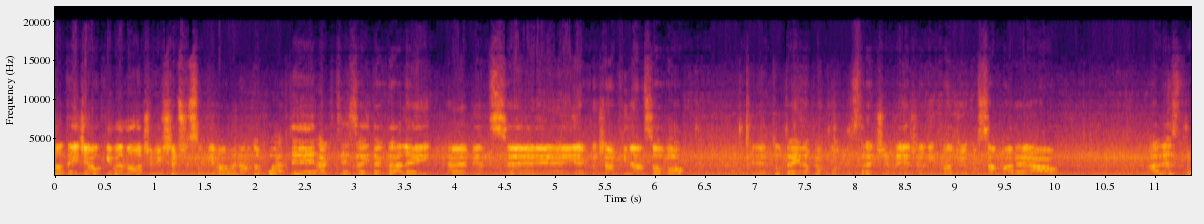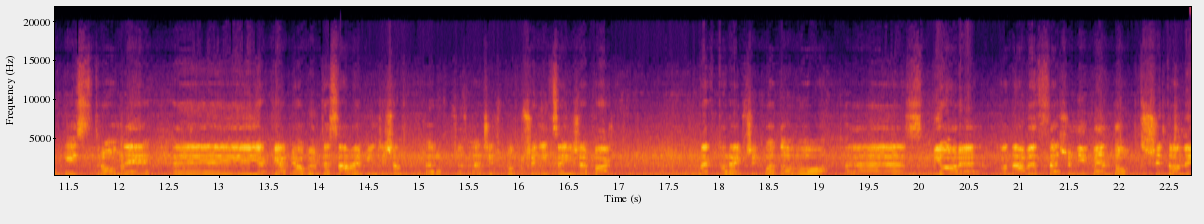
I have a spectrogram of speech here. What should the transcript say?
Do tej działki będą oczywiście przysługiwały nam dopłaty, akcyza i tak dalej, e, więc e, jakoś tam finansowo e, tutaj na pewno nie stracimy, jeżeli chodzi o sam areał. Ale z drugiej strony, e, jak ja miałbym te same 50 hektarów przeznaczyć pod pszenicę i rzepak, na której przykładowo e, zbiorę, no nawet Stasiu niech będą 3 tony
